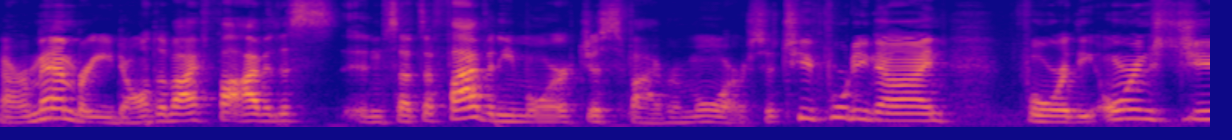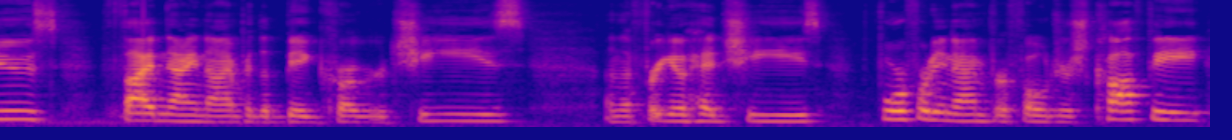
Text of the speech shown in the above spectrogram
Now remember, you don't have to buy five of this in sets of five anymore, just five or more. So $2.49 for the orange juice, $5.99 for the big Kroger cheese and the Frigo head cheese, $4.49 for Folgers coffee,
